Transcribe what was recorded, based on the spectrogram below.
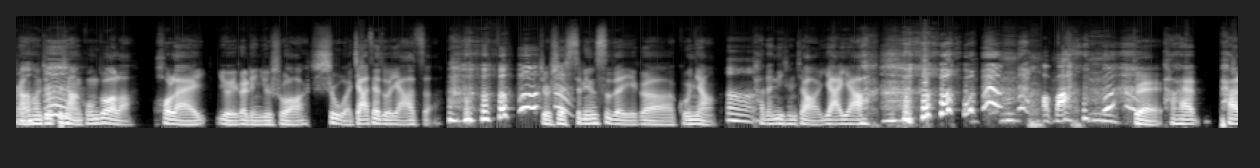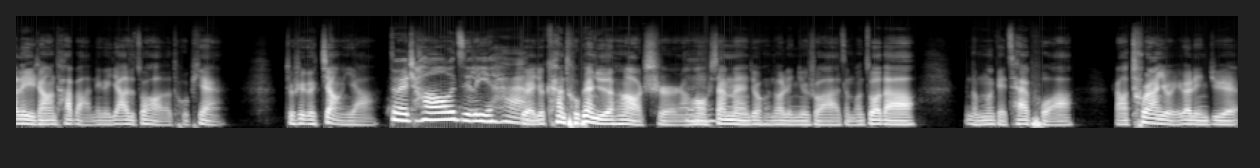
然后就不想 工作了。后来有一个邻居说，是我家在做鸭子，就是四零四的一个姑娘，嗯，她的昵称叫丫丫。好吧，对，她还拍了一张她把那个鸭子做好的图片，就是一个酱鸭。对，超级厉害。对，就看图片觉得很好吃，然后下面就很多邻居说啊，怎么做的啊，能不能给菜谱啊？然后突然有一个邻居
